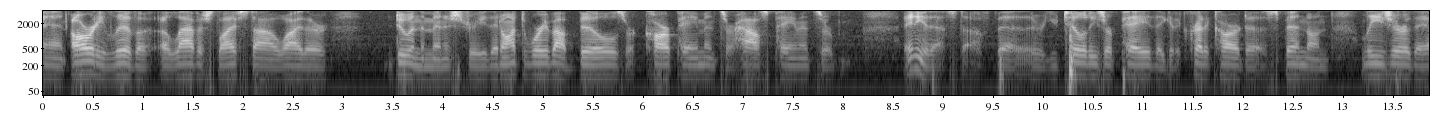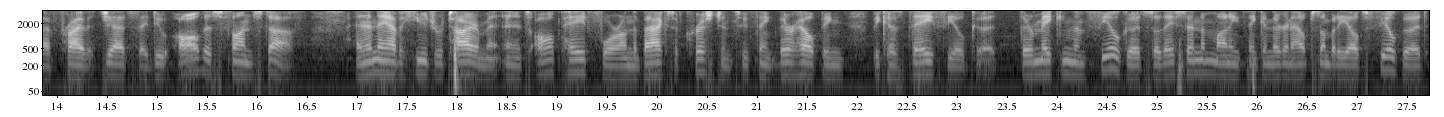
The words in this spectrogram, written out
and already live a, a lavish lifestyle while they're doing the ministry. They don't have to worry about bills or car payments or house payments or any of that stuff. Uh, their utilities are paid. They get a credit card to spend on leisure. They have private jets. They do all this fun stuff. And then they have a huge retirement, and it's all paid for on the backs of Christians who think they're helping because they feel good. They're making them feel good, so they send them money thinking they're going to help somebody else feel good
